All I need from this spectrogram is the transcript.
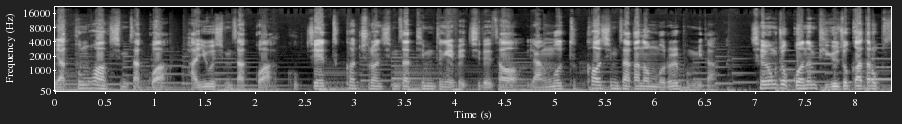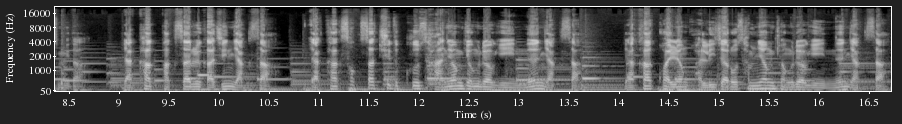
약품화학심사과, 바이오심사과, 국제특허출원 심사팀 등에 배치돼서 약무 특허 심사관 업무를 봅니다. 채용 조건은 비교적 까다롭습니다. 약학 박사를 가진 약사, 약학 석사 취득 후 4년 경력이 있는 약사, 약학 관련 관리자로 3년 경력이 있는 약사,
